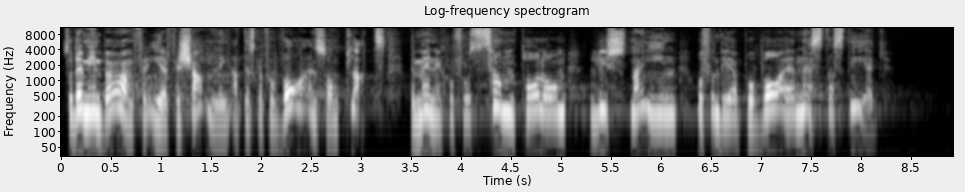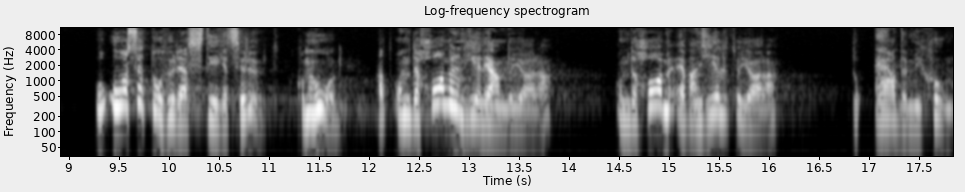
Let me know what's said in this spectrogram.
Så det är min bön för er församling att det ska få vara en sån plats där människor får samtala om, lyssna in och fundera på vad är nästa steg? Och oavsett då hur det här steget ser ut, kom ihåg att om det har med den heliga ande att göra, om det har med evangeliet att göra, då är det mission.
